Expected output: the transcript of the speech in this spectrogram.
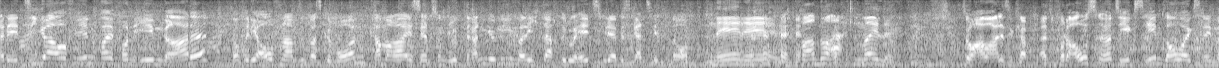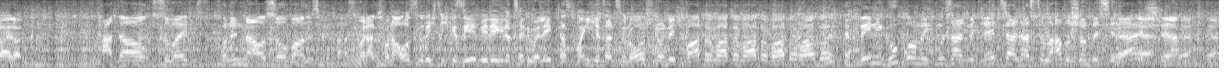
Wir den Sieger auf jeden Fall von eben gerade. Ich hoffe, die Aufnahmen sind was geworden. Kamera ist ja zum Glück dran geblieben, weil ich dachte, du hältst wieder bis ganz hinten auf. Nee, nee, war nur 8 Meile. So, aber alles geklappt. Also von außen hört sich extrem sauber, extrem geil an. Hat auch soweit von innen aus sauber alles gepasst. Man hat von außen richtig gesehen, wie du die ganze Zeit überlegt hast, fange ich jetzt an zu launchen und nicht. Warte, warte, warte, warte, warte. Wenig Hubraum, ich muss halt mit Rätsel, dass der Lader schon ein bisschen da ist. Ja, ja.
